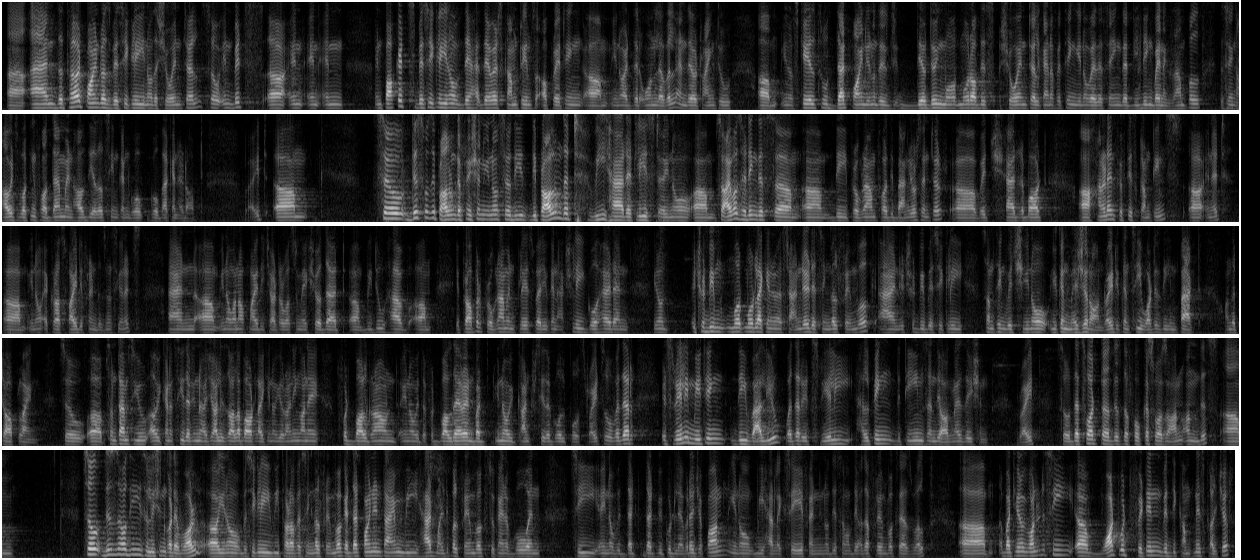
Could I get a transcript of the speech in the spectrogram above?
Uh, and the third point was basically, you know, the show and tell. So in bits, uh, in, in, in, in pockets, basically, you know, they had, there were Scrum teams operating, um, you know, at their own level, and they were trying to um, you know, scale through that point, you know, they're doing more, more of this show and tell kind of a thing, you know, where they're saying that leading by an example, they're saying how it's working for them and how the other team can go, go back and adopt, right? Um, so this was a problem definition, you know, so the, the problem that we had at least, uh, you know, um, so I was heading this, um, um, the program for the Bangalore Center, uh, which had about uh, 150 Scrum teams uh, in it, um, you know, across five different business units. And um, you know, one of my the charter was to make sure that um, we do have um, a proper program in place where you can actually go ahead and you know, it should be more, more like you know, a standard, a single framework, and it should be basically something which you know you can measure on, right? You can see what is the impact on the top line. So uh, sometimes you, uh, you kind of see that you know agile is all about like you know you're running on a football ground, you know with the football there, and but you know you can't see the goal post, right? So whether it's really meeting the value, whether it's really helping the teams and the organization, right? So that's what uh, this the focus was on on this. Um, so this is how the solution got evolved. Uh, you know, basically we thought of a single framework. At that point in time, we had multiple frameworks to kind of go and see, you know, with that that we could leverage upon. You know, we had like SAFe and you know, there's some of the other frameworks as well. Uh, but you know, we wanted to see uh, what would fit in with the company's culture.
